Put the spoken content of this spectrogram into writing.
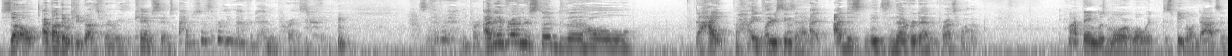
So I thought they would keep Doctson for a reason. Cam Sims, I was just really never that impressed. It's never I never understood the whole The hype. the hype. Like, Preseason hype. I, I just was never that impressed by him. My thing was more well with to speak on Doctson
